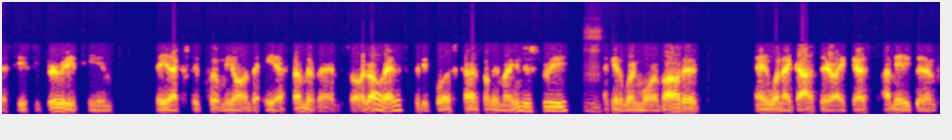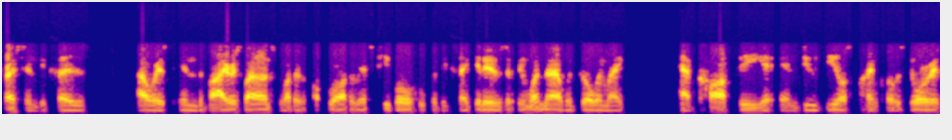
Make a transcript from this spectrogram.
CSC security team, they actually put me on the AFM event. So like, oh, that's pretty cool. It's kind of something in my industry. Mm. I can learn more about it. And when I got there, I guess I made a good impression because I was in the buyer's lounge where other, where other rich people with executives and whatnot would go and like have coffee and do deals behind closed doors.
